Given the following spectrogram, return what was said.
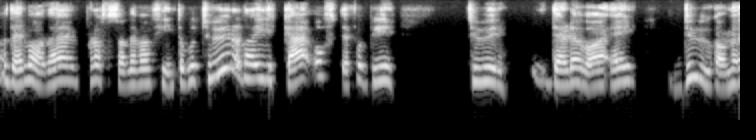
Og der var det plasser det var fint å gå tur, og da gikk jeg ofte forbi tur der det var ei dugende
